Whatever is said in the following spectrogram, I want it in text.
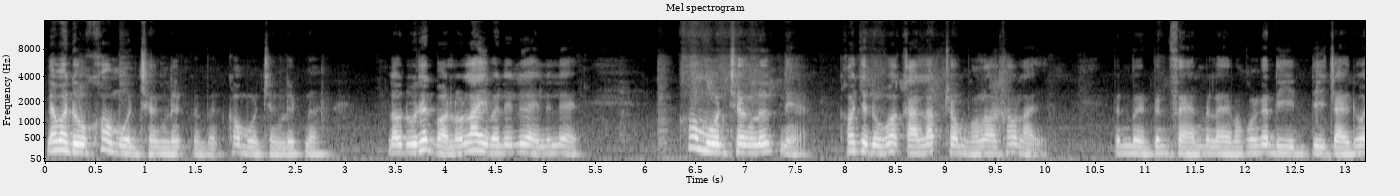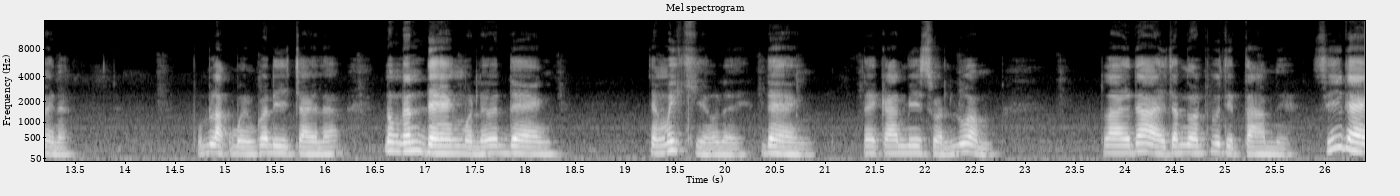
แล้วมาดูข้อมูลเชิงลึกเพื่อนๆข้อมูลเชิงลึกนะ เราดูเทสบอร์ดเราไล่ไปเรื่อยๆเรื่อยๆข้อมูลเชิงลึกเนี่ยเขาจะดูว่าการรับชมของเราเท่าไหร่ เป็นหมื่นเป็นแสนเป็นอะไรบางคนก็ดีดีใจด้วยนะ ผมหลักหมื่นก็ดีใจแล้ว นอกนั้นแดงหมดเลยแดง ยังไม่เขียวเลย แดงในการมีส่วนร่วมรายได้จำนวนผู้ติดตามเนี่ย สีแดง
